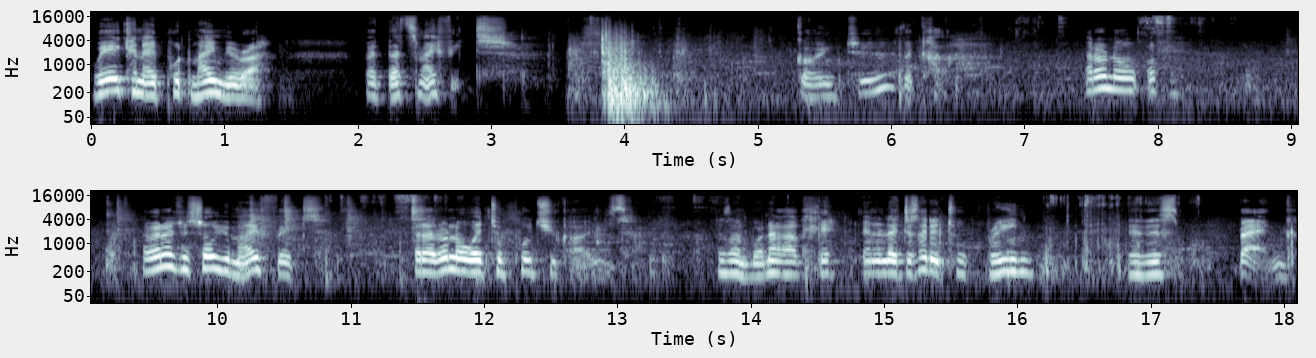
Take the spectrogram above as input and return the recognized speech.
where can I put my mirror. But that's my feet. Going to the car. I don't know. Okay. I wanted to show you my feet, but I don't know where to put you guys. And then I decided to bring this bag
